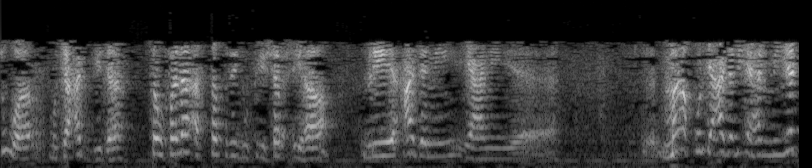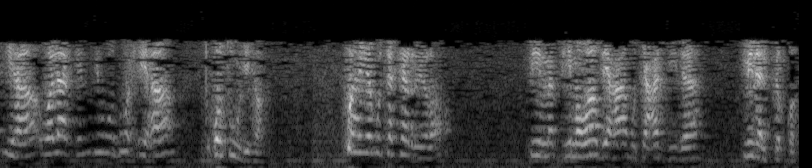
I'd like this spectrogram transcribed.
صور متعددة سوف لا أستطرد في شرحها لعدم يعني ما أقول لعدم أهميتها ولكن لوضوحها وطولها. وهي متكررة في في مواضع متعددة من الفقه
